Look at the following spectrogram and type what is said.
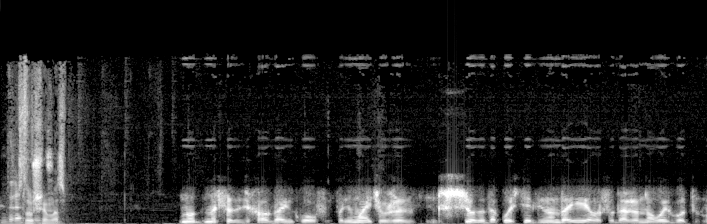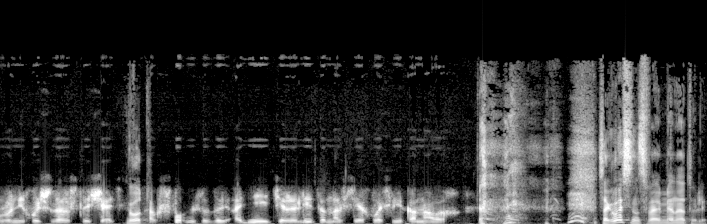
Здравствуйте. Слушаем вас. Ну, насчет этих огоньков, понимаете, уже все до такой степени надоело, что даже Новый год уже не хочется даже встречать. Вот. Так вспомнишь, что это одни и те же лица на всех восьми каналах. Согласен с вами, Анатолий?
